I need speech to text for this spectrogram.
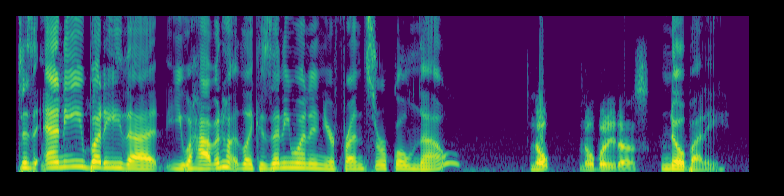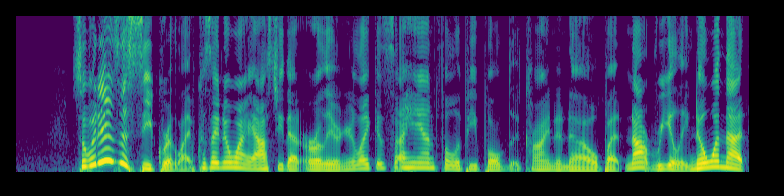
Does anybody that you haven't like is anyone in your friend circle know? Nope, nobody does. Nobody. So it is a secret life because I know I asked you that earlier, and you're like, it's a handful of people that kind of know, but not really. No one that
